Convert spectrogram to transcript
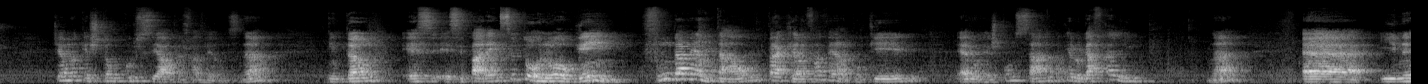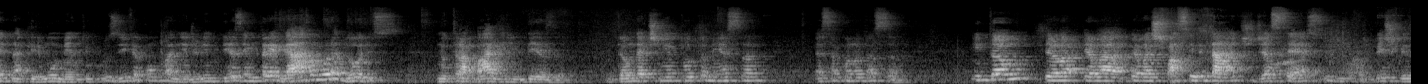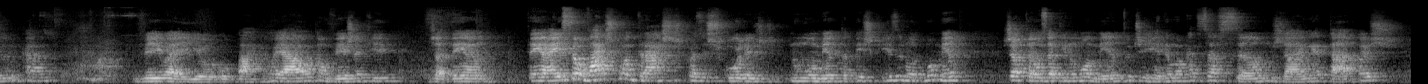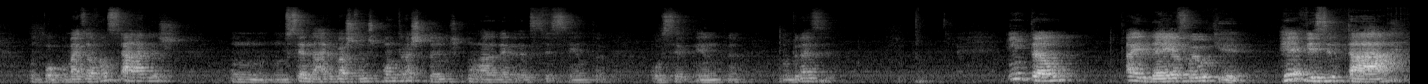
que é uma questão crucial para as favelas. Né? Então, esse, esse parente se tornou alguém fundamental para aquela favela, porque ele era o responsável para aquele lugar ficar limpo. Né? É, e né, naquele momento, inclusive, a companhia de limpeza empregava moradores no trabalho de limpeza. Então ainda tinha toda também essa, essa conotação. Então, pela, pela, pelas facilidades de acesso, de, de pesquisa no caso, veio aí o, o, Parque Royal. Então veja que já tem, a, tem aí são vários contrastes com as escolhas de, no momento da pesquisa, no outro momento já estamos aqui no momento de redemocratização, já em etapas um pouco mais avançadas, um, um cenário bastante contrastante com lá na década de 60 ou 70 no Brasil. Então, a ideia foi o quê? Revisitar,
